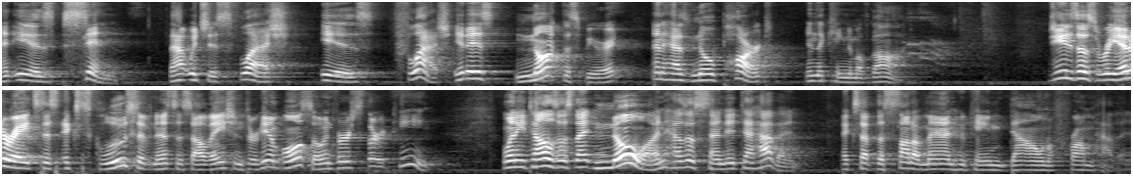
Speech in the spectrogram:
and is sin. That which is flesh is flesh. It is not the Spirit and has no part in the kingdom of God. Jesus reiterates this exclusiveness of salvation through him also in verse 13 when he tells us that no one has ascended to heaven except the Son of Man who came down from heaven.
